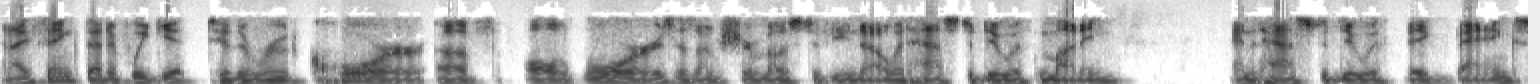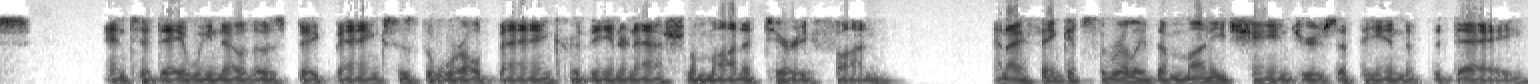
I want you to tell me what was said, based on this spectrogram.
And I think that if we get to the root core of all wars, as I'm sure most of you know, it has to do with money and it has to do with big banks. And today we know those big banks as the World Bank or the International Monetary Fund. And I think it's really the money changers at the end of the day,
